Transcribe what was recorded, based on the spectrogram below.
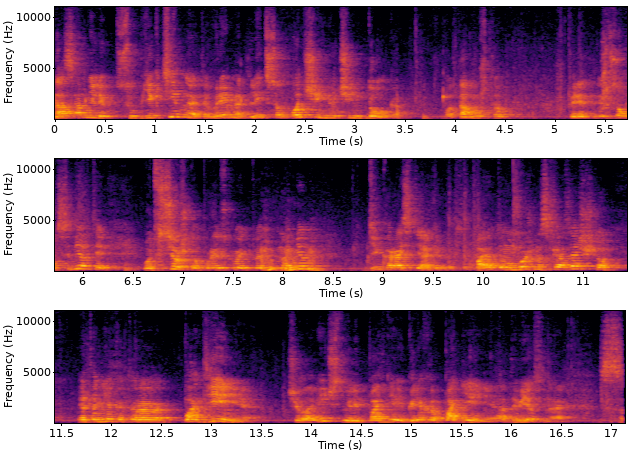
на самом деле субъективно это время длится очень-очень долго, потому что перед лицом смерти вот все, что происходит в этот момент, дико растягивается. Поэтому можно сказать, что это некоторое падение человечества или падение, грехопадение ответственное с,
